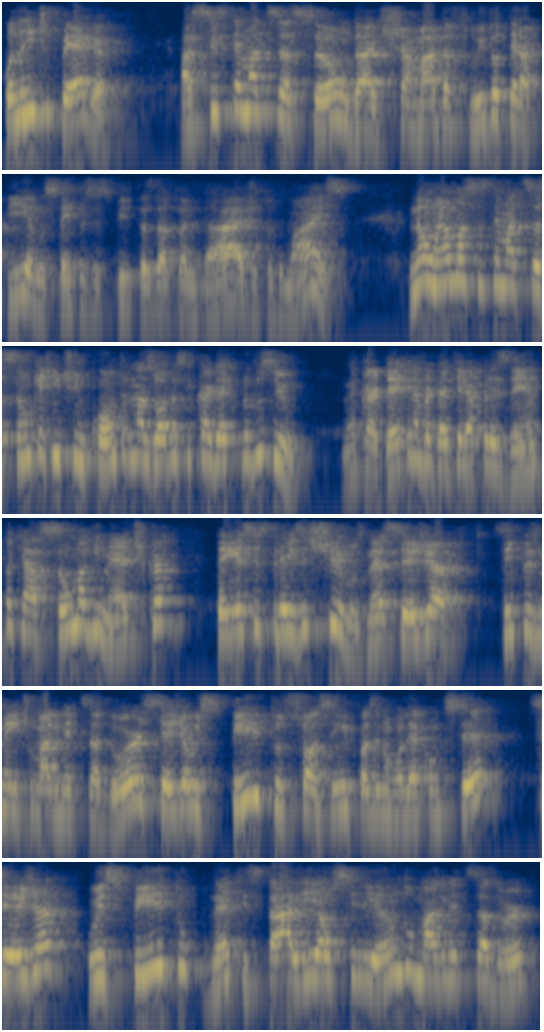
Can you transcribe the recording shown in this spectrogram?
quando a gente pega a sistematização da chamada fluidoterapia nos centros espíritas da atualidade e tudo mais, não é uma sistematização que a gente encontra nas obras que Kardec produziu. Né? Kardec, na verdade, ele apresenta que a ação magnética tem esses três estilos, né? Seja simplesmente o magnetizador, seja o espírito sozinho fazendo o rolê acontecer, seja o espírito né, que está ali auxiliando o magnetizador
